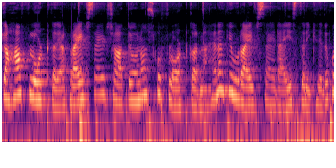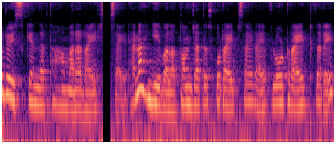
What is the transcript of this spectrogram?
कहाँ फ्लोट करें। आप राइट साइड चाहते हो ना, उसको फ्लोट करना है ना, कि वो राइट साइड आए इस तरीके से। देखो, जो इसके अंदर था हमारा राइट साइड है ना? ये वाला तो हम जाते हैं उसको राइट साइड आए फ्लोट राइट करे।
